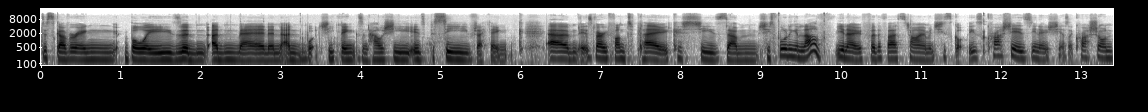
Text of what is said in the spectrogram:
discovering boys and, and men and, and what she thinks and how she is perceived, I think. Um, it's very fun to play because she's, um, she's falling in love, you know, for the first time and she's got these crushes, you know, she has a crush on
